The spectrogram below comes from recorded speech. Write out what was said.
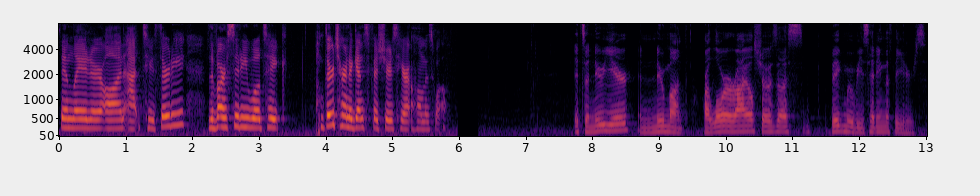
Then later on at 2.30, the varsity will take their turn against Fishers here at home as well. It's a new year and new month. Our Laura Ryle shows us big movies hitting the theaters.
